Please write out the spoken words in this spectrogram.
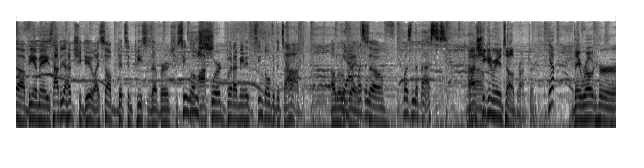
uh, VMAs. How did how did she do? I saw bits and pieces of her. She seemed a little Yeesh. awkward, but I mean, it seemed over the top a little Yeah, bit. wasn't- So Wasn't the best. Uh, she can read a teleprompter. Yep. They wrote her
